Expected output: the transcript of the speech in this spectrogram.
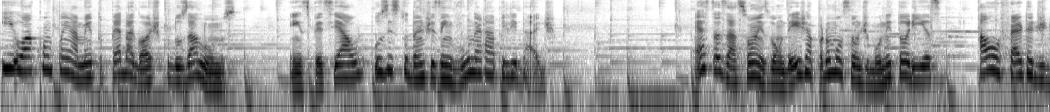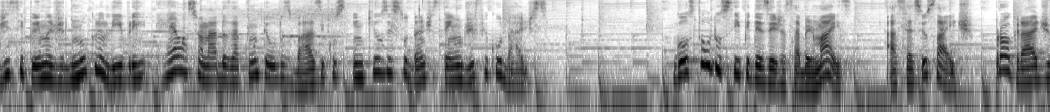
e o acompanhamento pedagógico dos alunos, em especial os estudantes em vulnerabilidade. Estas ações vão desde a promoção de monitorias à oferta de disciplinas de núcleo livre relacionadas a conteúdos básicos em que os estudantes tenham dificuldades. Gostou do CIP e deseja saber mais? Acesse o site prograde.fg.br.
